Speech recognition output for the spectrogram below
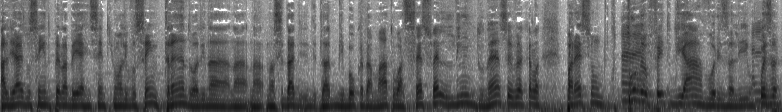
Aliás, você indo pela BR-101 ali, você entrando ali na, na, na- na cidade de, de Boca da Mata, o acesso é lindo, né? Você vê aquela. Parece um túnel feito de árvores ali, uma coisa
